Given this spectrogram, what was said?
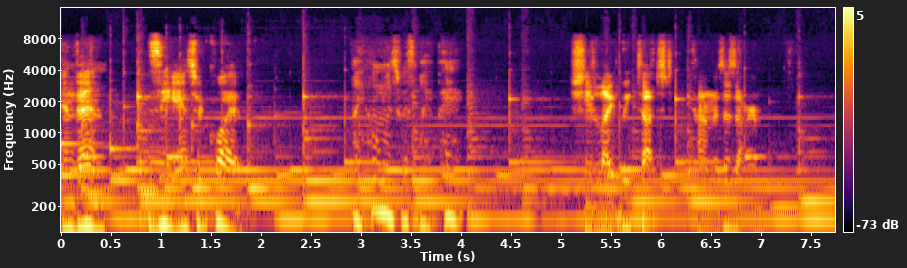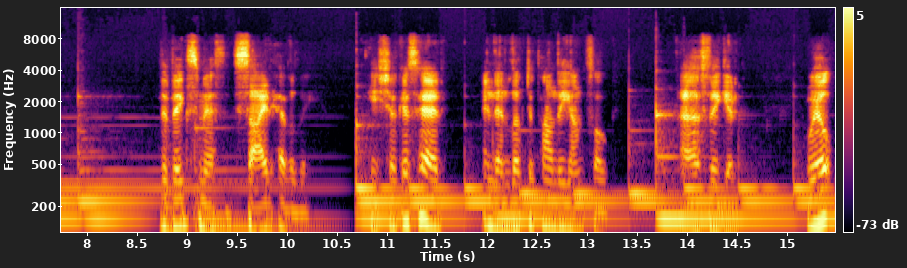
And then Z answered quietly. My home is with my pet. She lightly touched Thomas's arm. The big smith sighed heavily. He shook his head and then looked upon the young folk. I figured. Well,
